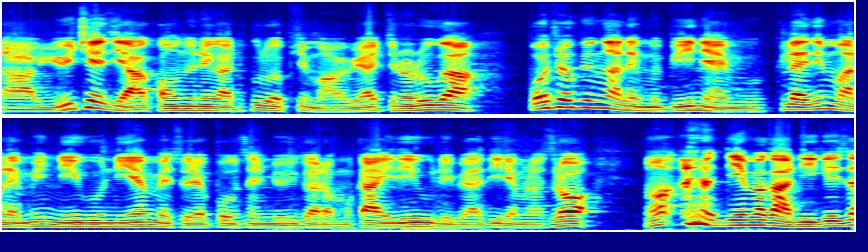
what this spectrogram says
ဟာရွေးချယ်စရာအကောင်းဆုံးတွေကတခုတော့ဖြစ်မှာပဲဗျာကျွန်တော်တို့ကပွဲထုတ်ခွင့်ကလည်းမပြီးနိုင်ဘူးကလပ်တင်မှာလည်းမင်းနေကိုနေရမယ်ဆိုတဲ့ပုံစံမျိုးကြီးကတော့မကြိုက်သေးဘူးလေဗျာသိတယ်မလားဆိုတော့နော်တင်ဘက်ကဒီကိစ္စ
